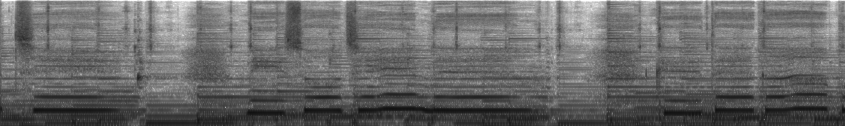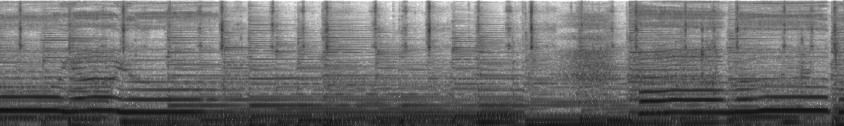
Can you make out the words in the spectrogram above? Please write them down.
빛이 미소 짓는 그대가 보여요. 아무도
